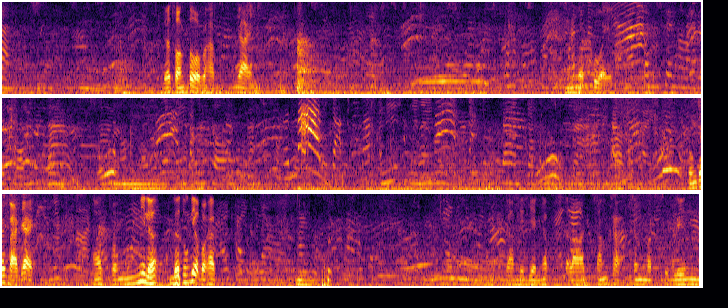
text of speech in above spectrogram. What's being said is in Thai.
เหลือสองตัวป่ะครับยายมันก็กล้วยต้ม ถุงจักบาทยายยี่สิบบาทเอาถุงมีเหลือเหลือถุงเดียวป่ะครับไข่เดียวอืมยามเย็นๆครับ ตลาดสังขะจังหวัดสุรินทร์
